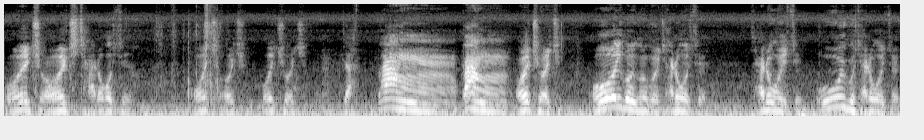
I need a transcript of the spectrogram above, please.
옳지 옳지 잘하고 있어요. 옳지 옳지 옳지 옳지. 자빵빵 옳지 옳지. 어이구 이구 이구 잘하고 있어요. 잘하고 있어요. 어이구 잘하고 있어요.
